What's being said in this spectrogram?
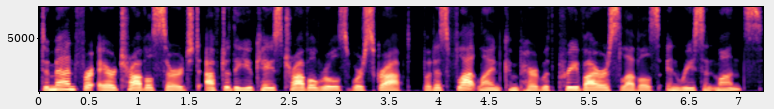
Demand for air travel surged after the UK's travel rules were scrapped, but has flatlined compared with pre virus levels in recent months.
